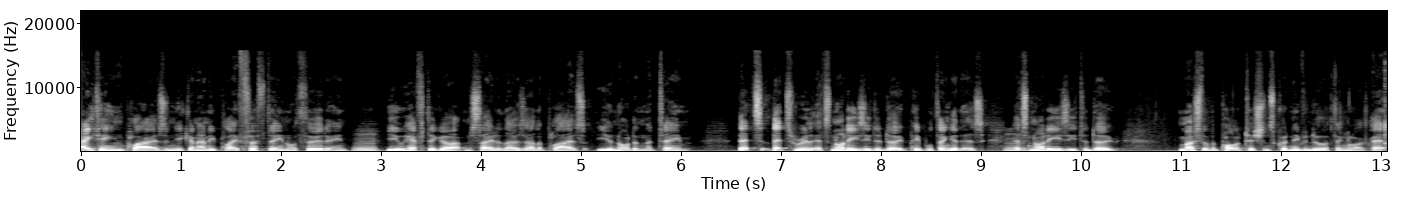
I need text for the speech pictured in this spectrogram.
18 players and you can only play 15 or 13, mm. you have to go up and say to those other players, you're not in the team. That's, that's really, it's not easy to do. People think it is. Mm. It's not easy to do. Most of the politicians couldn't even do a thing like that.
